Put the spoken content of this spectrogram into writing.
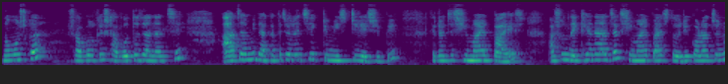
নমস্কার, সকলকে স্বাগত জানাচ্ছি। আজ আমি দেখাতে চলেছি একটি মিষ্টি রেসিপি সেটা হচ্ছে সিমাইয়ের পায়েস। আসুন দেখে নেওয়া যাক সিমাইয়ের পায়েস তৈরি করার জন্য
